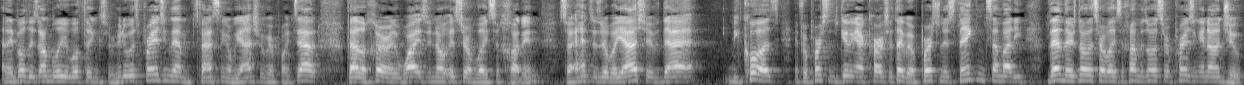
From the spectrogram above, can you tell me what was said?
and they built these unbelievable things. So Yehuda was praising them. It's fascinating. Rabbi Yashiv points out that why is there no Isra of Leisa Chadim? So hence Rabbi Yashiv that because if a person is giving a curse, if a person is thanking somebody, then there's no Isra Leisachem, there's no Isra praising a non-Jew.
